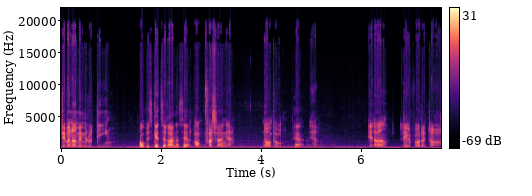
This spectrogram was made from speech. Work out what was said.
Det var noget med melodien. Hov, vi skal til Randers her. Åh, oh, for søren, ja. Nordpå. Ja. ja. Eller hvad? Ligger hvor der... Åh,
